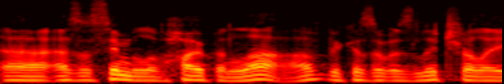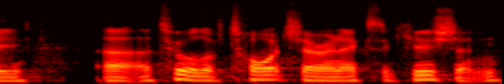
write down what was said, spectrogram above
uh, as a symbol of hope and love, because it was literally uh, a tool of torture and execution.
